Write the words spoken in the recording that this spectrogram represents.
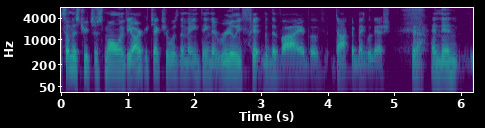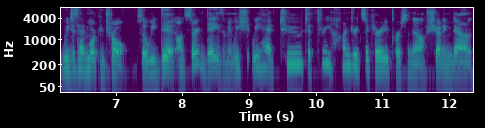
some of the streets are smaller. The architecture was the main thing that really fit with the vibe of Dhaka, Bangladesh. Yeah. And then we just had more control. So we did on certain days. I mean, we sh- we had two to three hundred security personnel shutting down,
